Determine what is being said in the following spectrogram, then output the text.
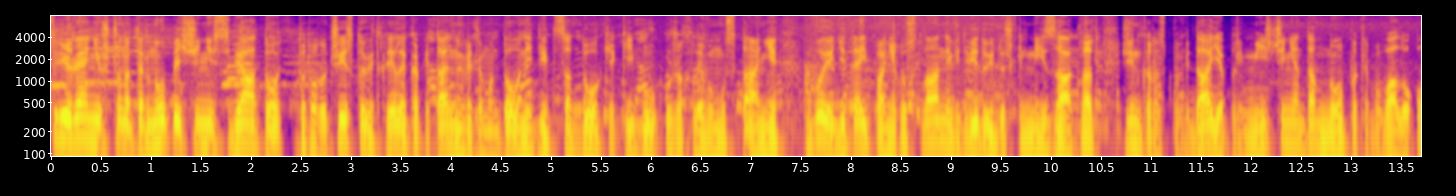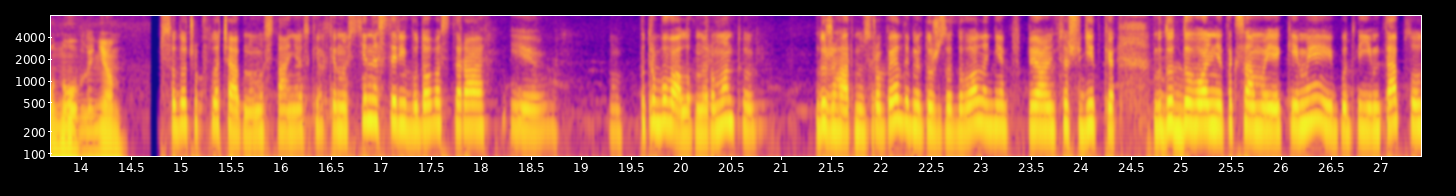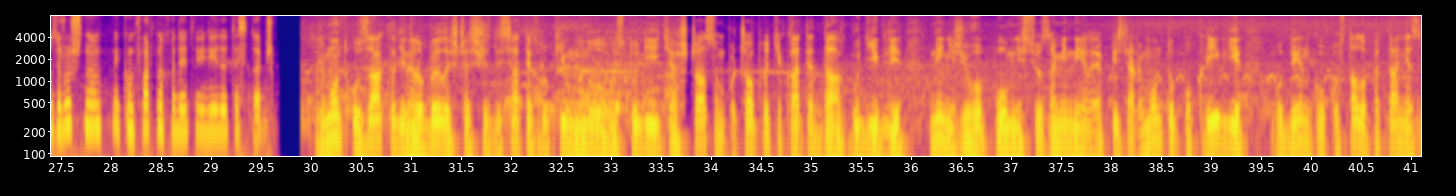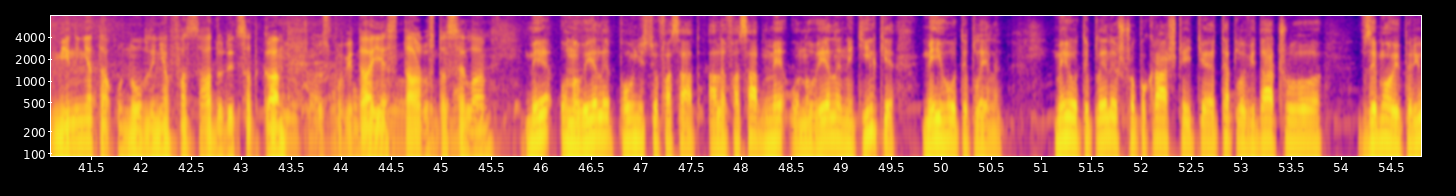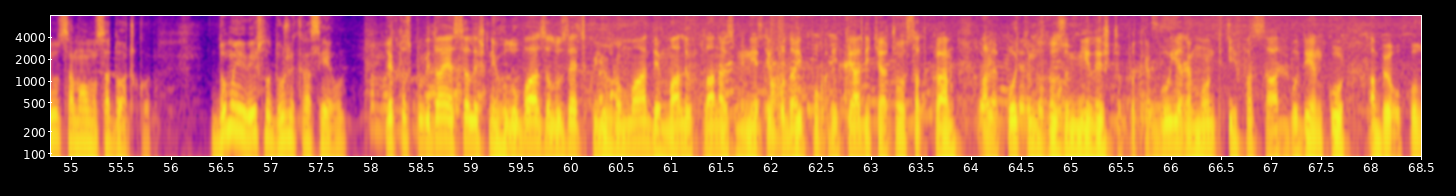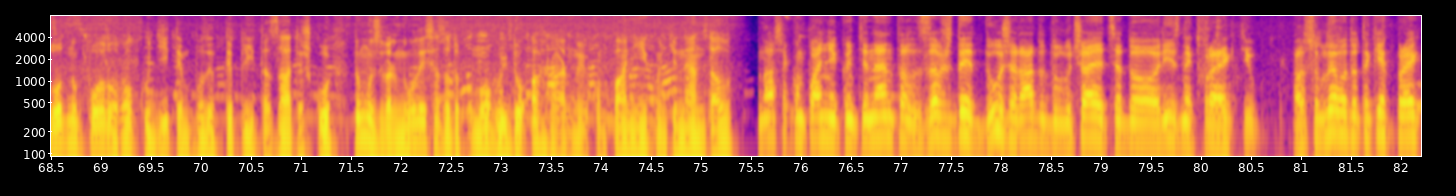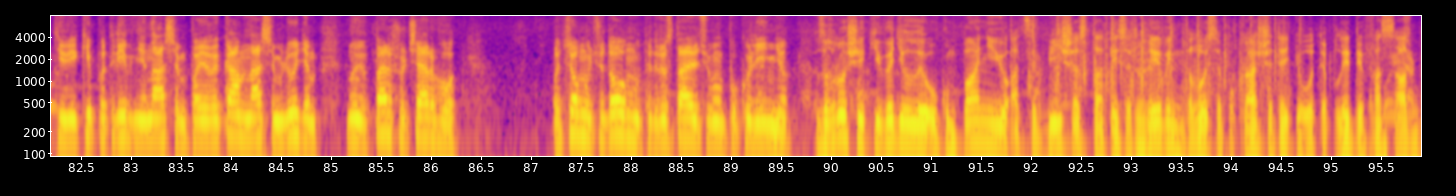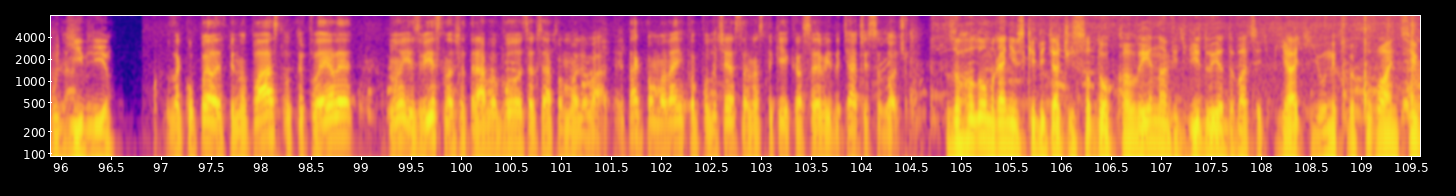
селі Ренів, що на Тернопільщині, свято. Тут урочисто відкрили капітально відремонтований дитсадок, який був у жахливому стані. Двоє дітей пані Руслани відвідують дошкільний заклад. Жінка розповідає, приміщення давно потребувало оновлення. Садочок в плачебному стані, оскільки ну, стіни старі, будова стара і ну, потребувало воно ремонту. Дуже гарно зробили, ми дуже задоволені. Сподіваємося, що дітки будуть довольні так само, як і ми, і буде їм тепло, зручно і комфортно ходити відвідувати садочок. Ремонт у закладі не робили ще з 60-х років минулого століття. З часом почав протікати дах будівлі. Нині ж його повністю замінили. Після ремонту покрівлі будинку постало питання змінення та оновлення фасаду дитсадка, розповідає староста села. Ми оновили повністю фасад, але фасад ми оновили не тільки, ми його утеплили. Ми його утеплили, що покращить е, тепловіддачу в зимовий період самому садочку. Думаю, вийшло дуже красиво. Як розповідає селищний голова Залузецької громади, мали в планах змінити бодай покриття дитячого садка, але потім зрозуміли, що потребує ремонт і фасад будинку, аби у холодну пору року діти були в теплі та затишку. Тому звернулися за допомогою до аграрної компанії Континентал. Наша компанія Continental завжди дуже радо долучається до різних проєктів. А особливо до таких проєктів, які потрібні нашим пайовикам, нашим людям, ну і в першу чергу оцьому чудовому підростаючому поколінню. За гроші, які виділили у компанію, а це більше 100 тисяч гривень, вдалося покращити і утеплити фасад будівлі. Закупили пінопласт, утеплили. Ну і звісно, що треба було це все помалювати. І так помаленьку получився у нас такий красивий дитячий садочок. Загалом Ренівський дитячий садок Калина відвідує 25 юних вихованців.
